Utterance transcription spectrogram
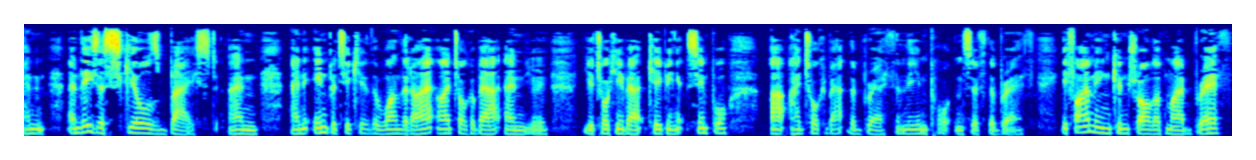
and, and these are skills based, and and in particular the one that I, I talk about, and you you're talking about keeping it simple. Uh, I talk about the breath and the importance of the breath. If I'm in control of my breath,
